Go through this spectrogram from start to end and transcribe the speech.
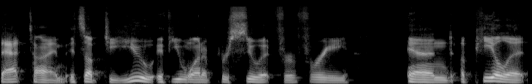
that time. It's up to you if you want to pursue it for free and appeal it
